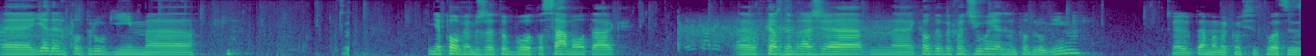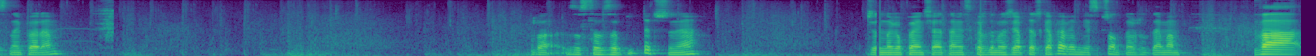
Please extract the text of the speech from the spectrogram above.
e, jeden po drugim. Nie powiem, że to było to samo, tak? E, W każdym razie mm, e, kody wychodziły jeden po drugim. Tutaj mam jakąś sytuację ze snajperem. Chyba został zabity, czy nie? Żadnego pojęcia, ale tam jest w każdym razie apteczka. Prawie mnie sprzątnął, że tutaj mam dwa,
